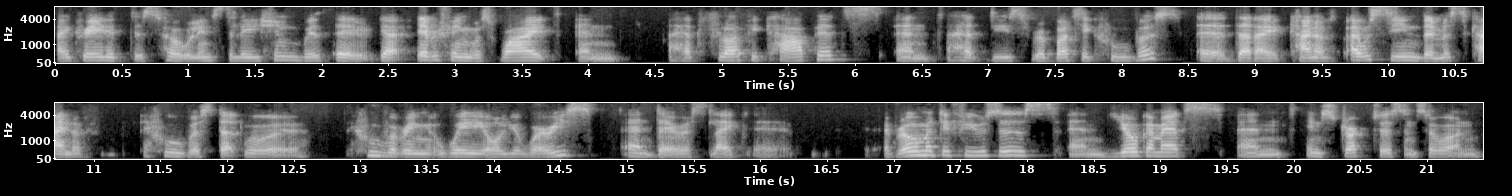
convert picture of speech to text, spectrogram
I created this whole installation with uh, yeah everything was white and I had fluffy carpets and I had these robotic hoovers uh, that I kind of I was seeing them as kind of hoovers that were hoovering away all your worries. And there was like uh, aroma diffusers and yoga mats and instructors and so on.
